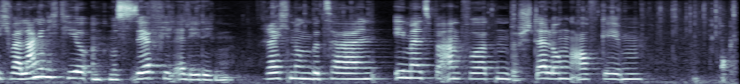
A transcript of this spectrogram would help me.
ich war lange nicht hier und muss sehr viel erledigen. Rechnungen bezahlen, E-Mails beantworten, Bestellungen aufgeben. Okay.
